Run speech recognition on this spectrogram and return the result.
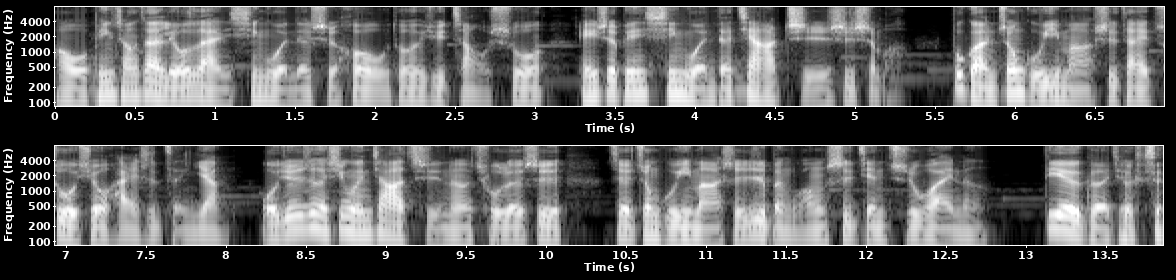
好，我平常在浏览新闻的时候，我都会去找说，诶，这篇新闻的价值是什么？不管中古一马是在作秀还是怎样，我觉得这个新闻价值呢，除了是这中古一马是日本王室间之外呢，第二个就是，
